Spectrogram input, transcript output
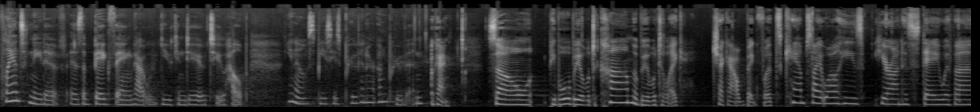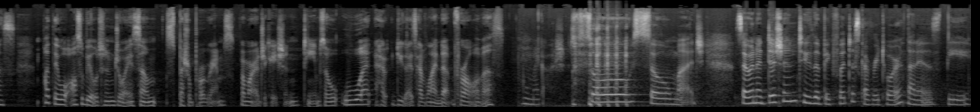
plant native is a big thing that you can do to help, you know, species proven or unproven. Okay. So people will be able to come, they'll be able to like check out Bigfoot's campsite while he's here on his stay with us, but they will also be able to enjoy some special programs from our education team. So what do you guys have lined up for all of us? Oh my gosh, so, so much. So, in addition to the Bigfoot Discovery Tour, that is the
